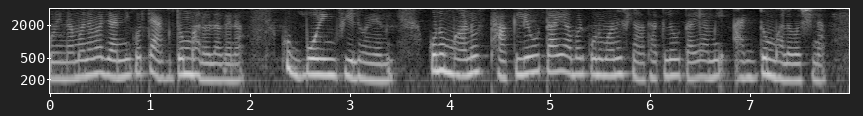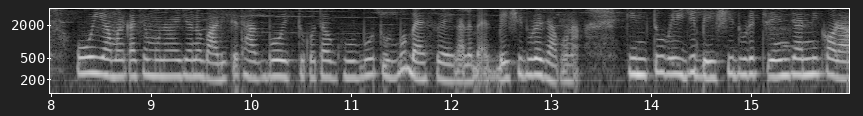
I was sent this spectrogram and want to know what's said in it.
করি না। মানে আমার জার্নি করতে একদম ভালো লাগে না। খুব বোরিং ফিল হয় আমি। কোনো মানুষ থাকলেও তাই, আবার কোনো মানুষ না থাকলেও তাই আমি একদম ভালোবাসি না। ওই আমার কাছে মনে হয় যেন বাড়িতে থাকব, একটু কোথাও ঘুরবো, টুরবো, ব্যাস হয়ে গেল। ব্যাস, বেশি দূরে যাব না। কিন্তু এই যে বেশি দূরে ট্রেন জার্নি করা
